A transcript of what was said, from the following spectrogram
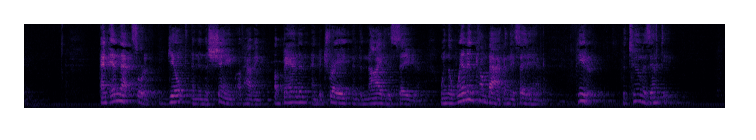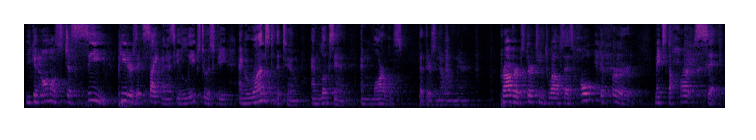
And in that sort of guilt and in the shame of having abandoned and betrayed and denied his Savior, when the women come back and they say to him, Peter, the tomb is empty. You can almost just see Peter's excitement as he leaps to his feet and runs to the tomb and looks in and marvels that there's no one there. Proverbs 13:12 says, "Hope deferred makes the heart sick,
